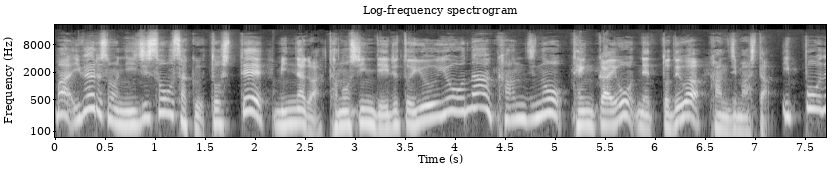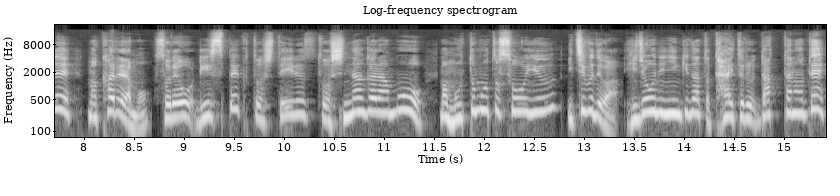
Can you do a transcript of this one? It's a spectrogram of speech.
まあ、いわゆるその二次創作としてみんなが楽しんでいるというような感じの展開をネットでは感じました。一方で、まあ、彼らもそれをリスペクトしているとしながらも、まあ、もともとそういう一部では非常に人気だったタイトルだったので、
